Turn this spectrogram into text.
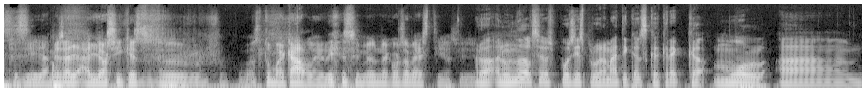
sí, sí. A més, allò, allò sí que és eh, estomacal, eh, diguéssim, és una cosa bèstia. Sí. Però en una de les seves poesies programàtiques que crec que molt eh,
